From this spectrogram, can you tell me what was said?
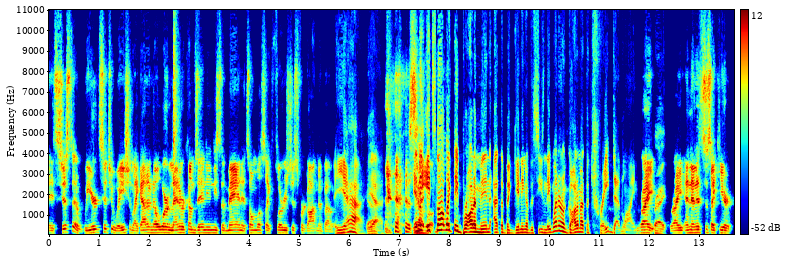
it's just a weird situation. Like out of nowhere, Lehner comes in and he's the man. It's almost like Fleury's just forgotten about. yeah, Yeah. yeah. So- And it- it's not like they brought him in at the beginning of the season. They went in and got him at the trade deadline. right, Right. right. And then it's just like here,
